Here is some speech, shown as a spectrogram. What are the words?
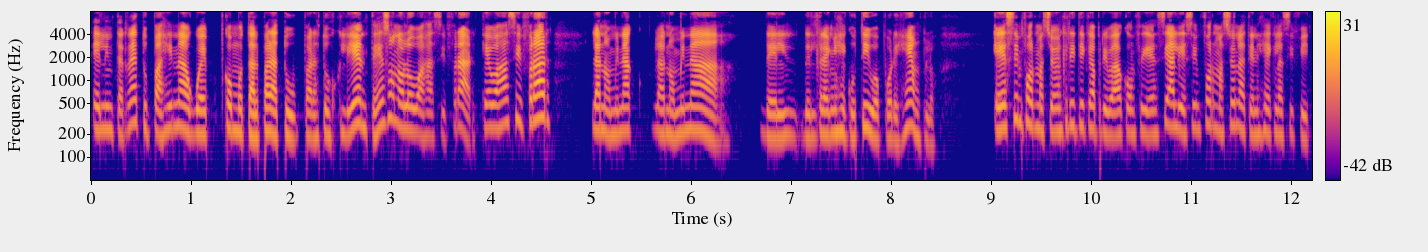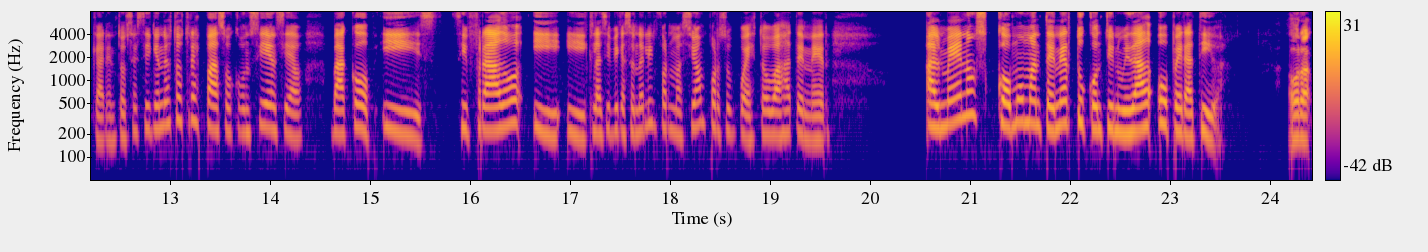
el internet, tu página web como tal para, tu, para tus clientes. Eso no lo vas a cifrar. ¿Qué vas a cifrar? La nómina, la nómina del, del tren ejecutivo, por ejemplo. Esa información es crítica privada confidencial y esa información la tienes que clasificar. Entonces, siguiendo estos tres pasos, conciencia, backup y cifrado y, y clasificación de la información, por supuesto, vas a tener al menos cómo mantener tu continuidad operativa. Ahora,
